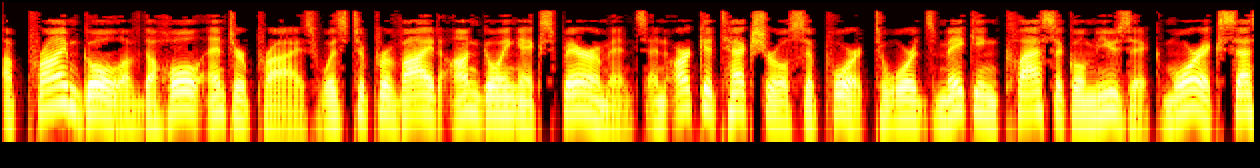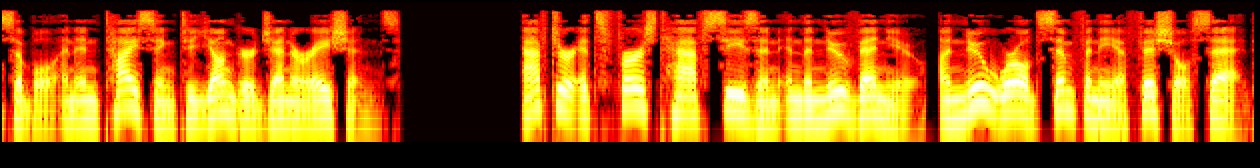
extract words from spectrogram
A prime goal of the whole enterprise was to provide ongoing experiments and architectural support towards making classical music more accessible and enticing to younger generations. After its first half-season in the new venue, a New World Symphony official said,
